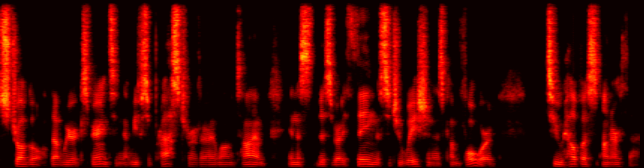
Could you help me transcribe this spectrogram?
struggle that we're experiencing that we've suppressed for a very long time. And this this very thing, the situation, has come forward to help us unearth that.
